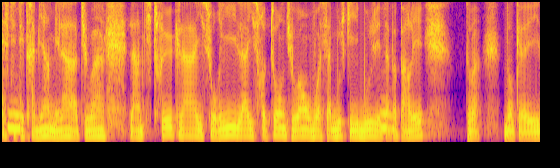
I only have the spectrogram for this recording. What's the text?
Eh, C'était très bien, mais là tu vois, là un petit truc, là il sourit, là il se retourne, tu vois, on voit sa bouche qui bouge et t'as Mm. pas parlé. Tu vois. Donc euh,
